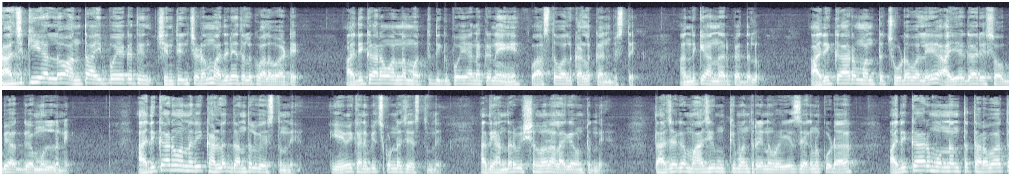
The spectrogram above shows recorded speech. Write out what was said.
రాజకీయాల్లో అంతా అయిపోయాక చింతించడం అధినేతలకు అలవాటే. అధికారం అన్న మత్తు దిగిపోయానకనే వాస్తవాలు కళ్ళకు కనిపిస్తాయి. అందుకే అన్నారు పెద్దలు అధికారం అంత చూడవలే అయ్యగారి సౌభాగ్యములని అధికారం అన్నది కళ్ళకు గంతులు వేస్తుంది ఏమీ కనిపించకుండా చేస్తుంది. అది అందరి విషయంలోనూ అలాగే ఉంటుంది. తాజాగా మాజీ ముఖ్యమంత్రి అయిన వైఎస్ జగన్ కూడా అధికారం ఉన్నంత తర్వాత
